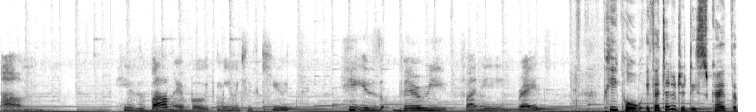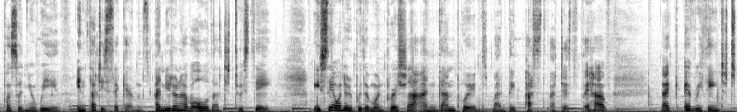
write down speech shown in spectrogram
Um he's vulnerable with me which is cute. He is very funny right? People, if I tell you to describe the person you're with in 30 seconds and you don't have all that to say, you say I wanted to put them on pressure and gunpoint, but they passed the test. They have like everything, to,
